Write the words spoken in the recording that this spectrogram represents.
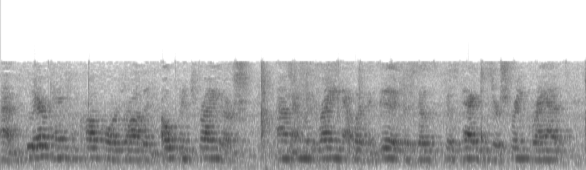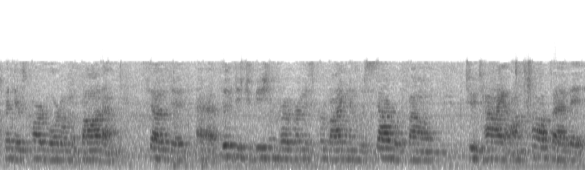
Um, Whoever came from Concord brought an open trailer, um, and with the rain, that wasn't good, because those, those packages are shrink wrapped, but there's cardboard on the bottom. So the uh, food distribution program is providing them with styrofoam to tie on top of it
